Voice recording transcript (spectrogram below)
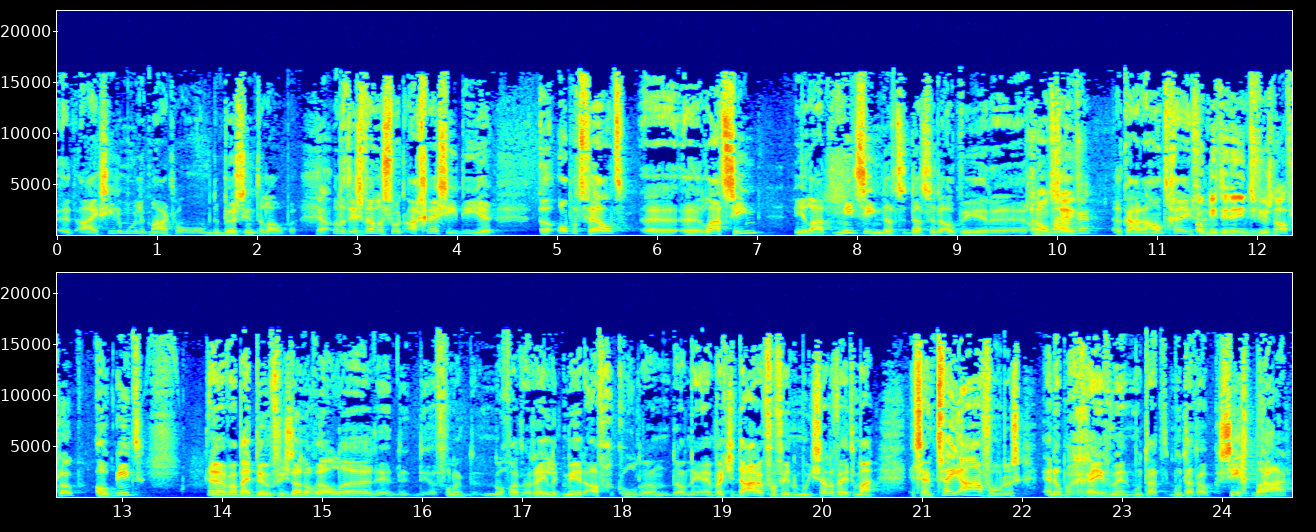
het AXC er moeilijk maakten om de bus in te lopen. Ja. Want het is wel een soort agressie die je op het veld laat zien. Je laat niet zien dat ze, dat ze er ook weer uh, een hand maken. geven. Elkaar een hand geven. Ook niet in de interviews na afloop. Ook niet. Uh, waarbij Dumfries dan nog wel, uh, de, de, de, vond ik nog wat redelijk meer afgekoeld dan, dan. En wat je daar ook van vindt, moet je zelf weten. Maar het zijn twee aanvoerders. En op een gegeven moment moet dat, moet dat ook zichtbaar ja.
